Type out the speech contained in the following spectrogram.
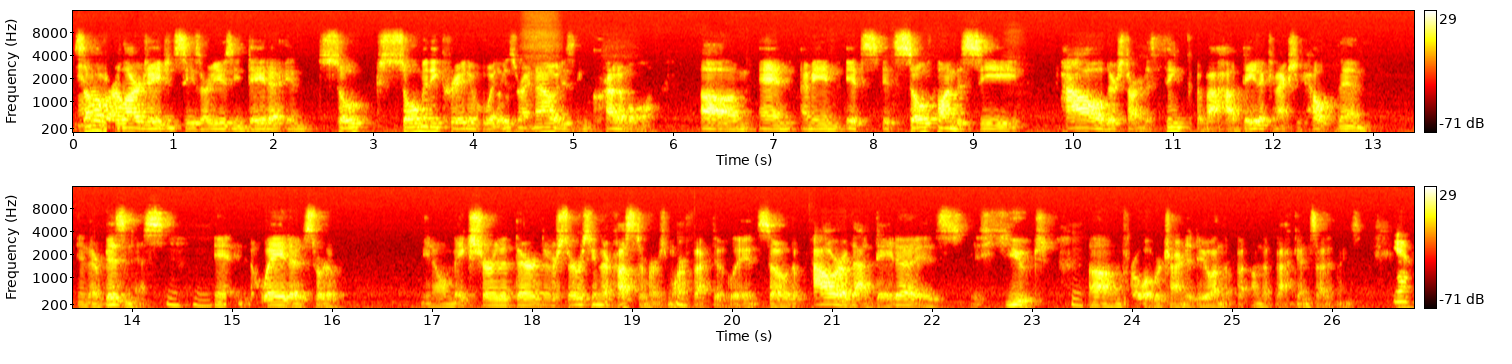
Some of our large agencies are using data in so so many creative ways right now. It is incredible, um, and I mean, it's it's so fun to see how they're starting to think about how data can actually help them in their business mm-hmm. in a way to sort of you know make sure that they're they're servicing their customers more mm-hmm. effectively. And so the power of that data is is huge hmm. um, for what we're trying to do on the on the back end side of things. Yeah,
